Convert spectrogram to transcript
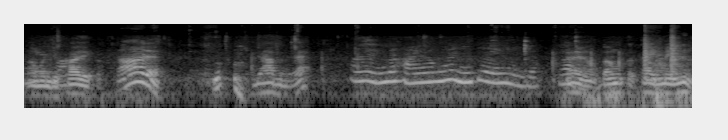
เอามันอยู่ใกล้กับตาเลยยามเลย อันนี้ไม่ใช่ต้องเล่นตัวเองอยู่จ้ะใช่เราต้องใกล้ไม่นึง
